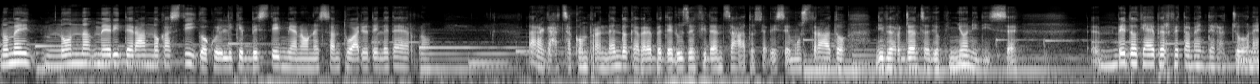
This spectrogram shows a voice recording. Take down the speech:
Non, meri- non meriteranno castigo quelli che bestemmiano nel santuario dell'Eterno? La ragazza, comprendendo che avrebbe deluso il fidanzato se avesse mostrato divergenza di opinioni, disse vedo che hai perfettamente ragione.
